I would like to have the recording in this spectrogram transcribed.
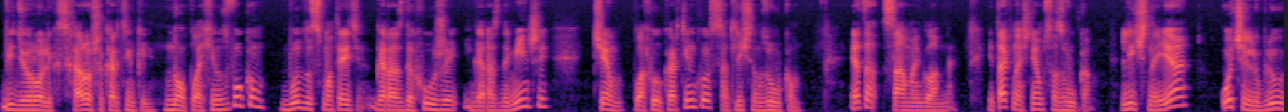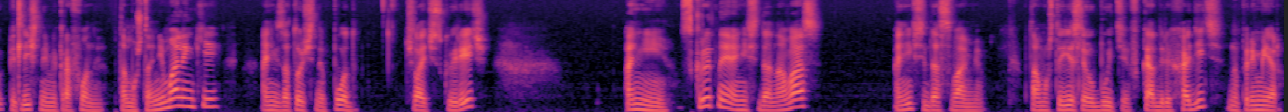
Видеоролик с хорошей картинкой, но плохим звуком будут смотреть гораздо хуже и гораздо меньше, чем плохую картинку с отличным звуком. Это самое главное. Итак, начнем со звука. Лично я очень люблю петличные микрофоны, потому что они маленькие, они заточены под человеческую речь, они скрытные, они всегда на вас, они всегда с вами. Потому что если вы будете в кадре ходить, например,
